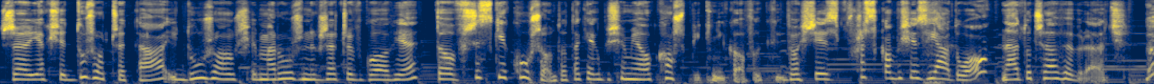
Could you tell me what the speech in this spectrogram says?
że jak się dużo czyta i dużo się ma różnych rzeczy w głowie, to wszystkie kuszą. To tak jakby się miało kosz piknikowy. Właściwie wszystko by się zjadło, no a tu trzeba wybrać. No,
